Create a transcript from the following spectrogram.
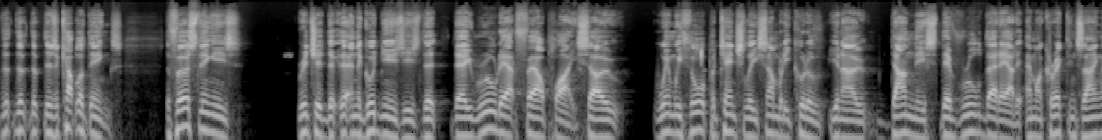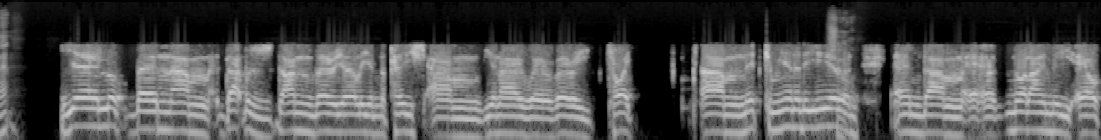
the, the, the, there's a couple of things. The first thing is Richard, and the good news is that they ruled out foul play. So when we thought potentially somebody could have, you know, done this, they've ruled that out. Am I correct in saying that? Yeah, look, Ben, um, that was done very early in the piece. Um, you know, we're a very tight um, knit community here, sure. and and um, uh, not only our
